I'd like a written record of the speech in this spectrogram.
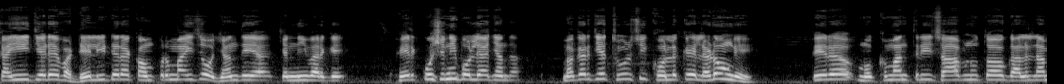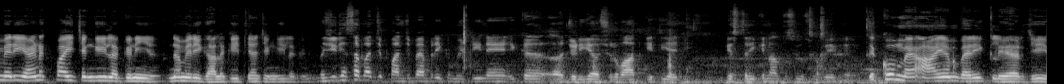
ਕਈ ਜਿਹੜੇ ਵੱਡੇ ਲੀਡਰ ਆ ਕੰਪਰੋਮਾਈਜ਼ ਹੋ ਜਾਂਦੇ ਆ ਚੰਨੀ ਵਰਗੇ, ਫਿਰ ਕੁਝ ਨਹੀਂ ਬੋਲਿਆ ਜਾਂਦਾ। ਮਗਰ ਜੇ ਤੁਸੀਂ ਖੁੱਲ ਕੇ ਲੜੋਗੇ ਫਿਰ ਮੁੱਖ ਮੰਤਰੀ ਸਾਹਿਬ ਨੂੰ ਤਾਂ ਉਹ ਗੱਲ ਨਾ ਮੇਰੀ ਐਨਕ ਪਾਈ ਚੰਗੀ ਲੱਗਣੀ ਆ ਨਾ ਮੇਰੀ ਗੱਲ ਕੀਤਿਆਂ ਚੰਗੀ ਲੱਗਣੀ। ਮਜੀਠੀਆ ਸਾਹਿਬ ਅੱਜ ਪੰਜ ਮੈਂਬਰੀ ਕਮੇਟੀ ਨੇ ਇੱਕ ਜਿਹੜੀ ਆ ਸ਼ੁਰੂਆਤ ਕੀਤੀ ਹੈ ਜੀ। ਕਿਸ ਤਰੀਕੇ ਨਾਲ ਤੁਸੀਂ ਉਸ ਨੂੰ ਵੇਖ ਰਹੇ ਹੋ? ਦੇਖੋ ਮੈਂ ਆਈ ਐਮ ਵੈਰੀ ਕਲੀਅਰ ਜੀ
